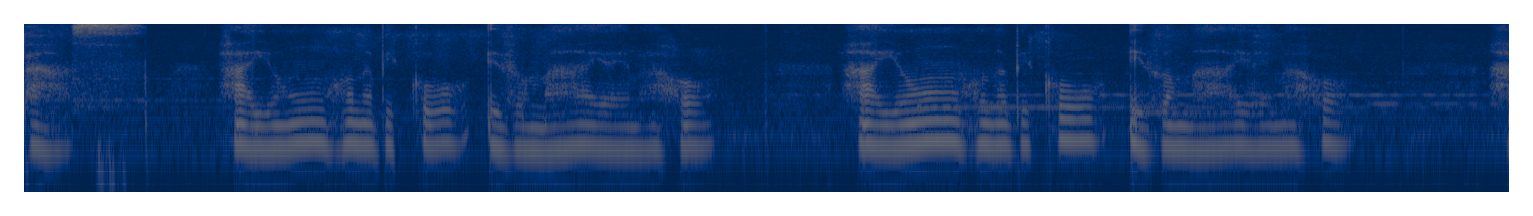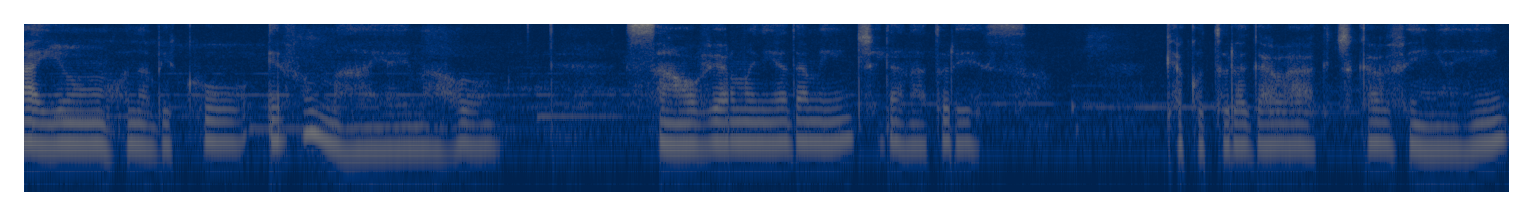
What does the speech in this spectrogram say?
paz Rayon Runabiko Evamaya Emarro. Rayon Runabiko Evamaya Emarro. Rayon Runabiko Evamaya Emarro. Salve a harmonia da mente e da natureza. Que a cultura galáctica venha em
